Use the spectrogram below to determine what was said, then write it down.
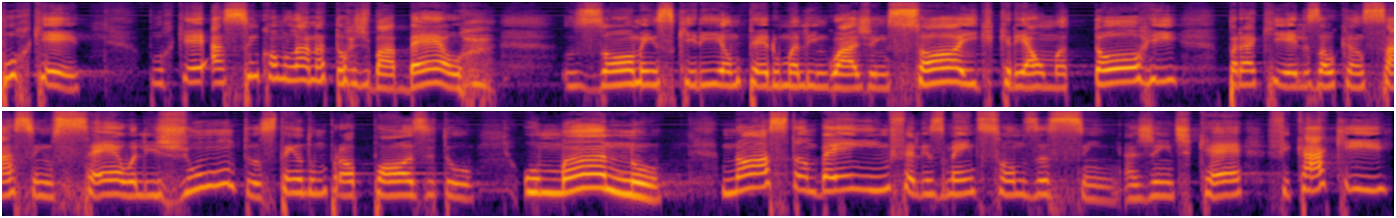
Por quê? Porque, assim como lá na Torre de Babel, os homens queriam ter uma linguagem só e criar uma torre para que eles alcançassem o céu ali juntos, tendo um propósito humano. Nós também, infelizmente, somos assim. A gente quer ficar aqui,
